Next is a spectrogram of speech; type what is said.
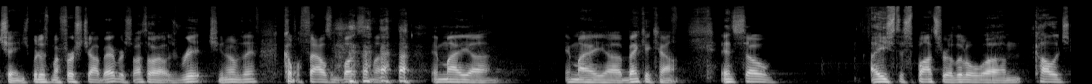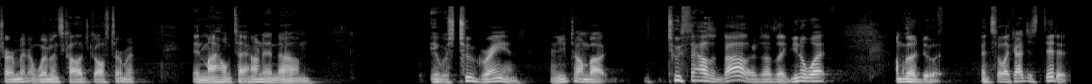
change, but it was my first job ever, so I thought I was rich. You know what I'm saying? A couple thousand bucks in my in my uh, in my uh, bank account, and so I used to sponsor a little um, college tournament, a women's college golf tournament in my hometown, and um, it was two grand. And you're talking about two thousand dollars. I was like, you know what? I'm going to do it. And so like I just did it,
